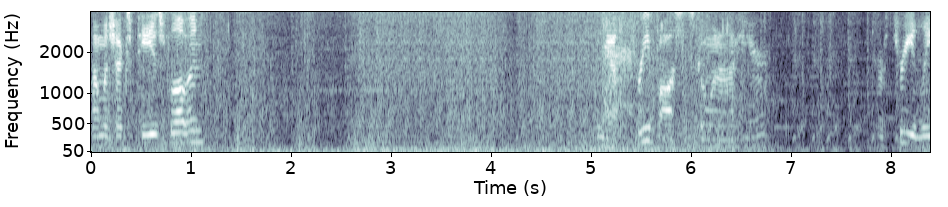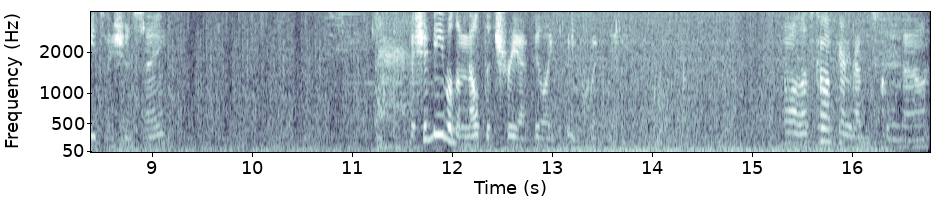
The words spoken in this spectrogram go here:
How much XP is floating? We got three bosses going on here. Or three elites, I should say. I should be able to melt the tree, I feel like, pretty quickly. Oh, well, let's come up here and grab this cooldown.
